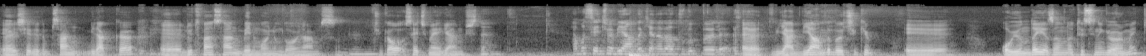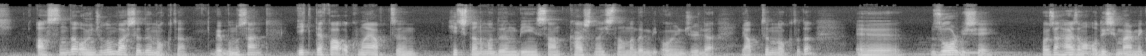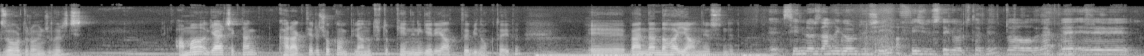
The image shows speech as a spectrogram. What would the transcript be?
e, şey dedim sen bir dakika e, lütfen sen benim oyunumda oynar mısın? Çünkü o seçmeye gelmişti. Evet. Ama seçme bir anda kenara atılıp böyle. Evet yani bir anda böyle çünkü e, oyunda yazanın ötesini görmek aslında oyunculuğun başladığı nokta. Ve bunu sen ilk defa okuma yaptığın, hiç tanımadığın bir insan karşında hiç tanımadığın bir oyuncuyla yaptığın noktada e, zor bir şey. O yüzden her zaman audition vermek zordur oyuncular için. Ama gerçekten karakteri çok ön planda tutup kendini geriye attığı bir noktaydı. E, benden daha iyi anlıyorsun dedim. E, Senin Özlem'de gördüğün şeyi Afife Jülis de gördü tabii doğal olarak ve e,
